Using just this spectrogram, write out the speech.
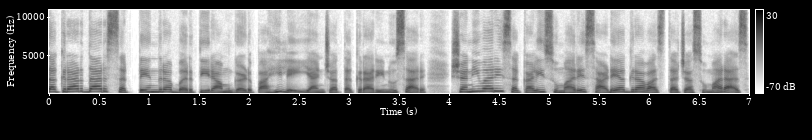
तक्रारदार सत्येंद्र बर्तीराम गडपाहिले यांच्या तक्रारीनुसार शनिवारी सकाळी सुमारे साडे अकरा वाजताच्या सुमारास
